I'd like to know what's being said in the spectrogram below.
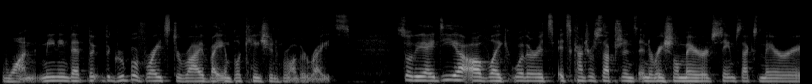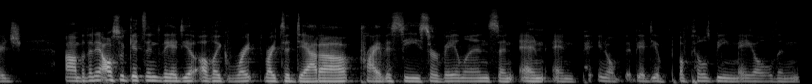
one meaning that the, the group of rights derived by implication from other rights. So the idea of like whether it's it's contraceptions interracial marriage same-sex marriage um, but then it also gets into the idea of like right right to data privacy surveillance and and and you know the idea of, of pills being mailed and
